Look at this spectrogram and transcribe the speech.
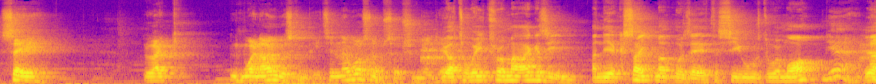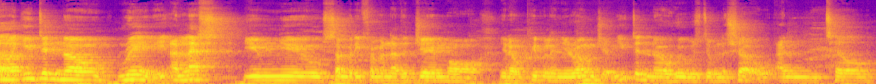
say, like when I was competing, there was no social media. You had to wait for a magazine, and the excitement was there to see who was doing what. Yeah, Yeah. and like you didn't know really, unless you knew somebody from another gym or you know people in your own gym. You didn't know who was doing the show until.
